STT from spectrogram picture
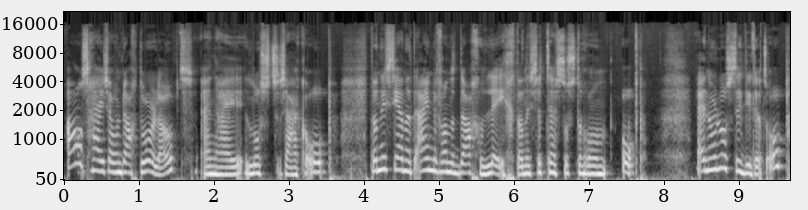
Als hij zo'n dag doorloopt en hij lost zaken op, dan is hij aan het einde van de dag leeg. Dan is de testosteron op. En hoe loste hij dat op?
